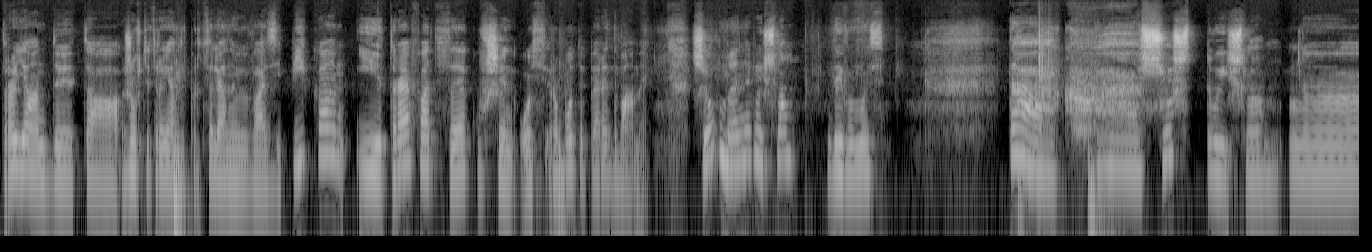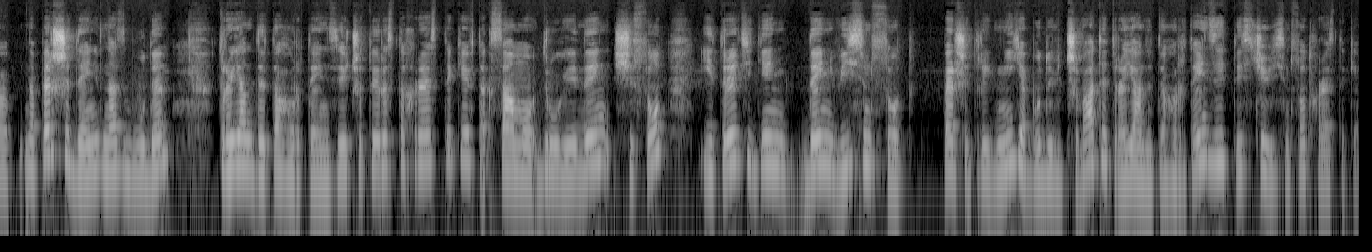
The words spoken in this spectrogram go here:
Троянди та жовті троянди в порцеляновій вазі піка. І трефа це кувшин. Ось роботи перед вами. Що в мене вийшло? Дивимось. Так, е, що ж вийшло? Е, На перший день в нас буде троянди та гортензії 400 хрестиків, так само другий день 600 і третій день, день 800. Перші три дні я буду відчувати троянди та гортензії 1800 хрестиків.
